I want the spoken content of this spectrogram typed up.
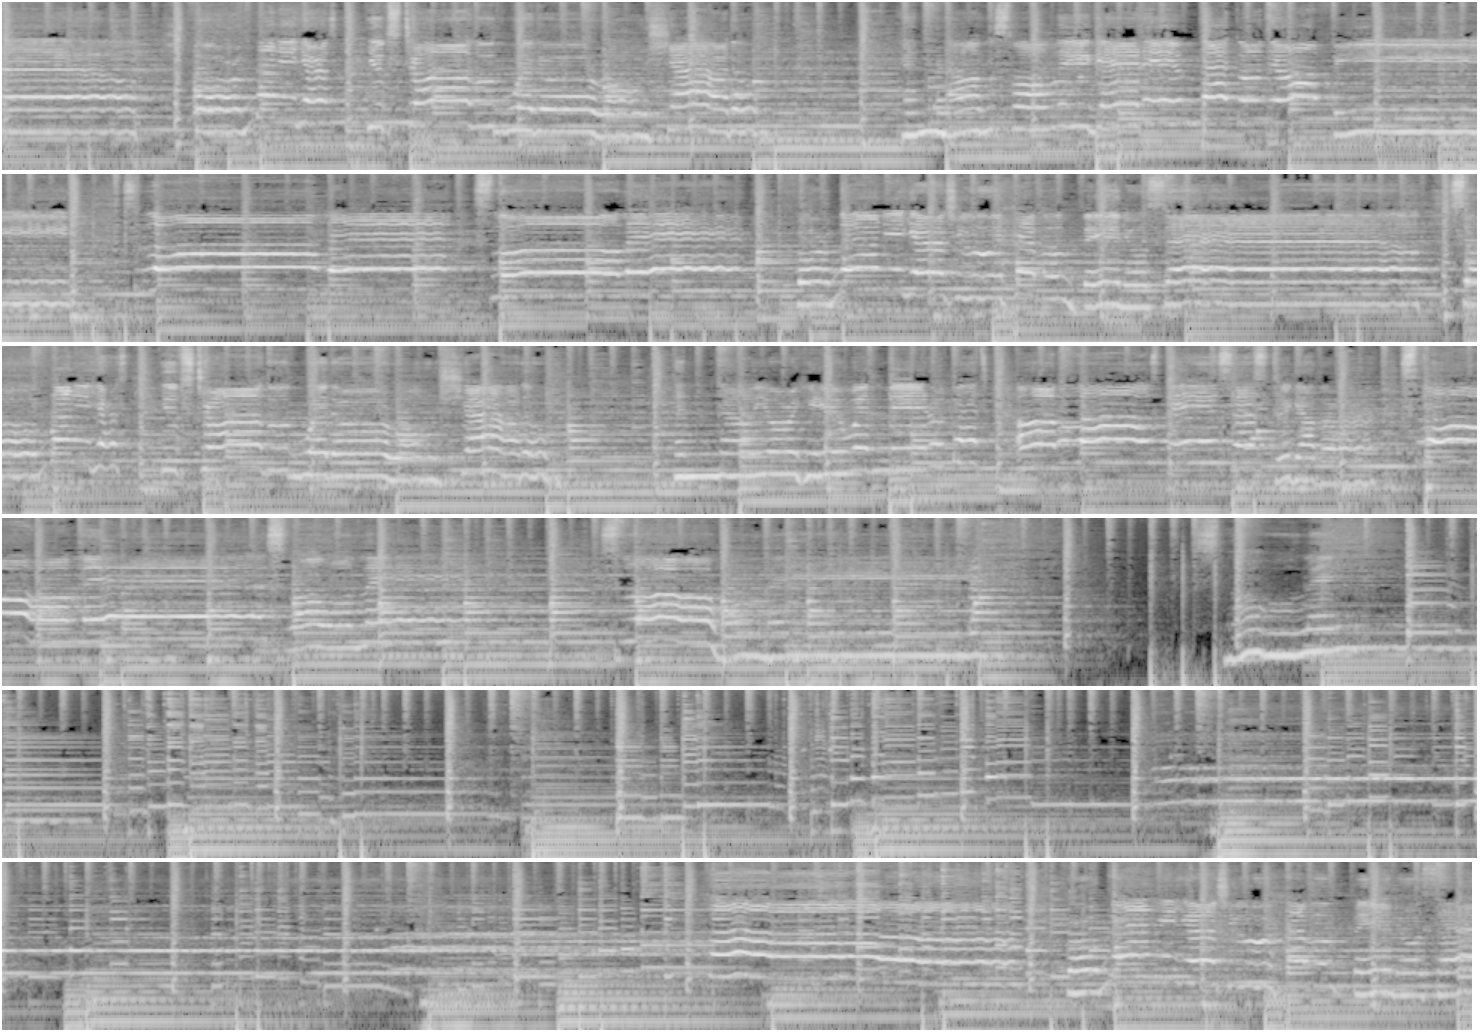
yourself. So many years you've struggled with your own shadow, and now you're here with mirror all of lost pieces together. in.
